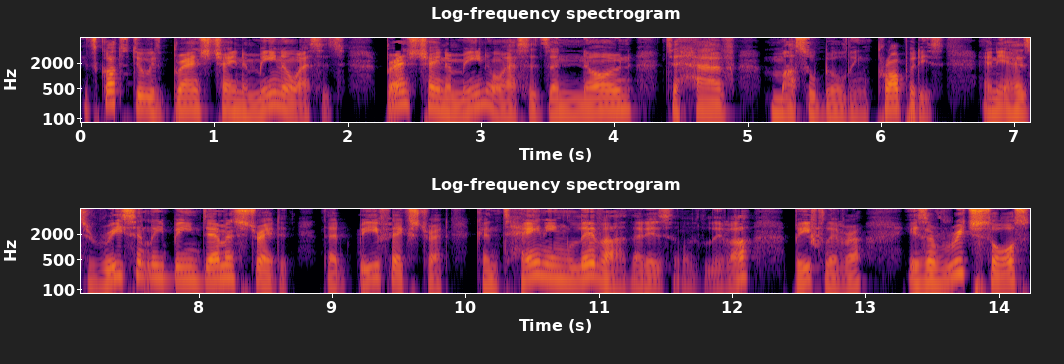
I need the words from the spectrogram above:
it's got to do with branched chain amino acids. Branched chain amino acids are known to have muscle building properties, and it has recently been demonstrated that beef extract containing liver, that is, liver, beef liver, is a rich source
